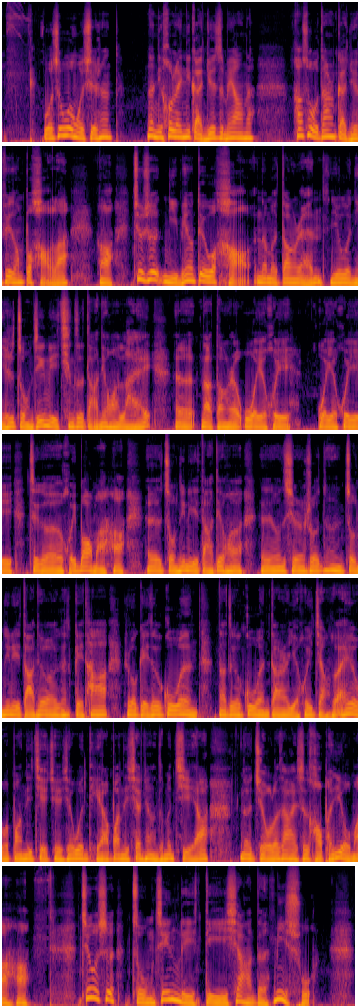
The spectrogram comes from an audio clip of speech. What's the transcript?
我是问我学生，那你后来你感觉怎么样呢？他说：“我当然感觉非常不好了啊，就是说你没有对我好，那么当然，如果你是总经理亲自打电话来，呃，那当然我也会，我也会这个回报嘛，哈，呃，总经理打电话，呃，有些人说，总经理打电话给他，说给这个顾问，那这个顾问当然也会讲说，哎，我帮你解决一些问题啊，帮你想想怎么解啊，那久了他还是个好朋友嘛，哈，就是总经理底下的秘书。”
